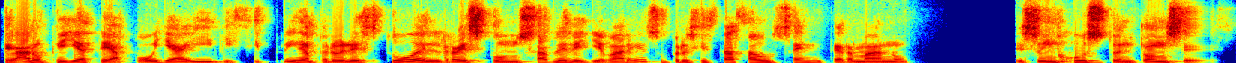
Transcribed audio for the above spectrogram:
Claro que ella te apoya y disciplina, pero eres tú el responsable de llevar eso. Pero si estás ausente, hermano, es injusto entonces.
